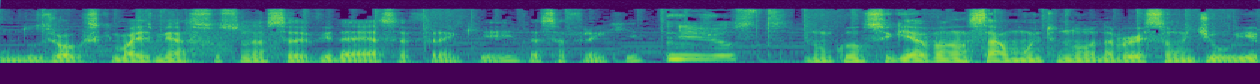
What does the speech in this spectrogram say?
Um dos jogos que mais me assustam nessa vida é essa franquia aí, dessa franquia. Justo. Não consegui avançar muito no- na versão de Wii,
